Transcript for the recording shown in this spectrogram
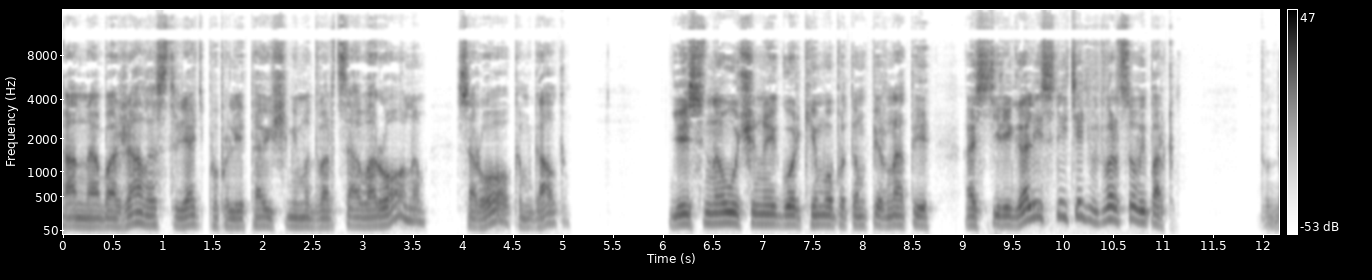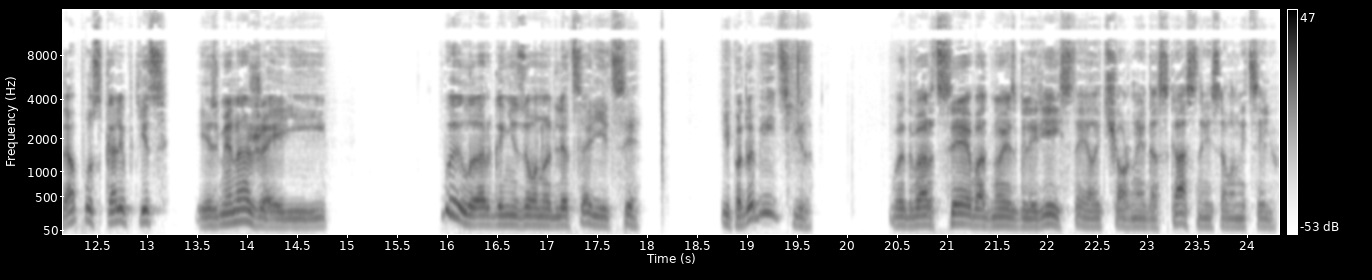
Анна обожала стрелять по пролетающим мимо дворца воронам, сорокам, галкам. Если наученные горьким опытом пернатые остерегались лететь в дворцовый парк, туда пускали птиц из менажерии. Было организовано для царицы и подобие тир. Во дворце в одной из галерей стояла черная доска с нарисованной целью,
